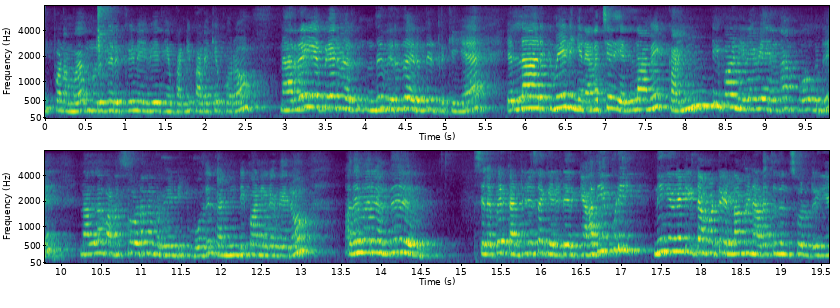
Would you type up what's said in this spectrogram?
இப்போ நம்ம முருகருக்கு நைவேத்தியம் பண்ணி படைக்க போகிறோம் நிறைய பேர் வந்து விரதம் இருந்துகிட்ருக்கீங்க எல்லாருக்குமே நீங்கள் நினச்சது எல்லாமே கண்டிப்பாக நிறைவேற தான் போகுது. நல்ல மனசோட நம்ம வேண்டிக்கும் போது கண்டிப்பாக நிறைவேறும். அதே மாதிரி வந்து சில பேர் கண்டினியூஸாக கேட்டுகிட்டே இருக்கீங்க. அது எப்படி? நீங்கள் வேண்டிக்கிட்டால் மட்டும் எல்லாமே நடக்குதுன்னு சொல்கிறீங்க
